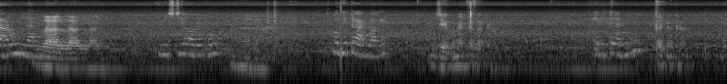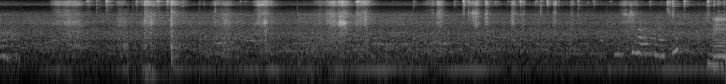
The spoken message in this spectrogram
দারুণ লাগে। লাল লাল লাল। মিষ্টিও হবে খুব। কোন দিকটা কাটবো আগে? যে কোনো একটা কাটো। তাই কাটা। মিষ্টি হবে মনে হচ্ছে না? হুম।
